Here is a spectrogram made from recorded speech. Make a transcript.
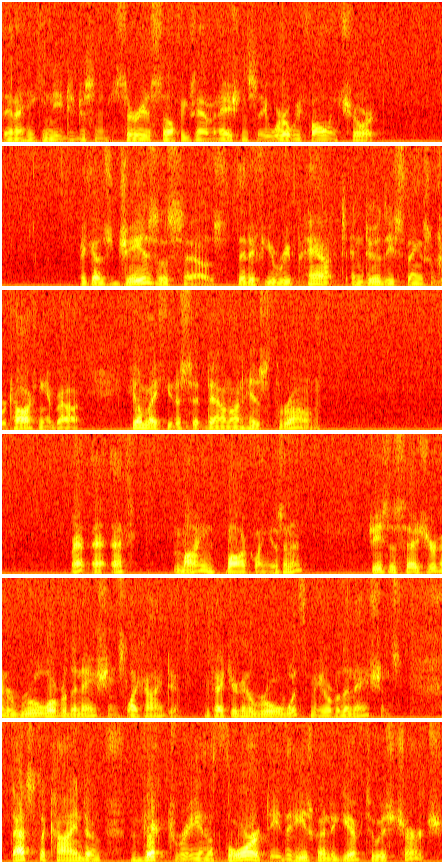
then I think you need to do some serious self-examination, say, where are we falling short? Because Jesus says that if you repent and do these things that we're talking about, he'll make you to sit down on his throne. that's mind-boggling, isn't it? Jesus says, you're going to rule over the nations like I do. In fact, you're going to rule with me over the nations. That's the kind of victory and authority that he's going to give to his church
